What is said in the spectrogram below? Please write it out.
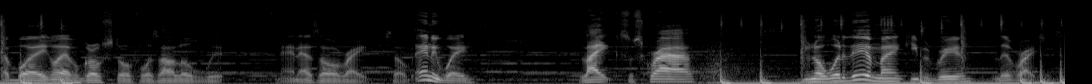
that boy, he gonna have a grocery store for us all over with. And that's all right. So anyway, like, subscribe. You know what it is, man. Keep it real. Live righteous.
